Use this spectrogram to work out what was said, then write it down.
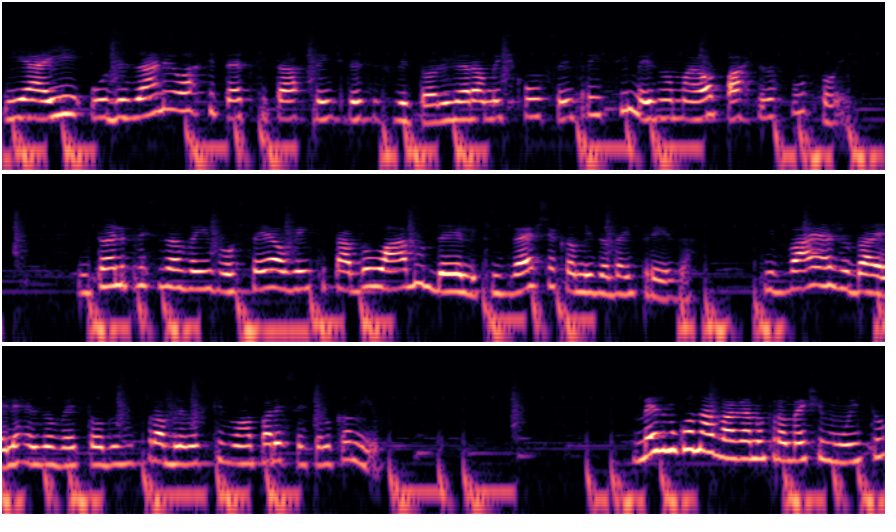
E aí, o designer e o arquiteto que está à frente desse escritório geralmente concentra em si mesmo a maior parte das funções. Então, ele precisa ver em você alguém que está do lado dele, que veste a camisa da empresa, que vai ajudar ele a resolver todos os problemas que vão aparecer pelo caminho. Mesmo quando a vaga não promete muito,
